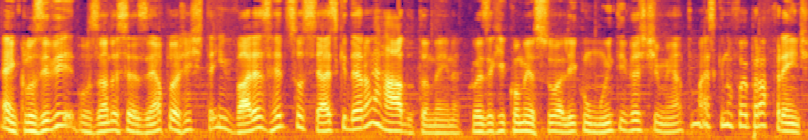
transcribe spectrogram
É, inclusive, usando esse exemplo, a gente tem várias redes sociais que deram errado também, né? Coisa que começou ali com muito investimento, mas que não foi para frente.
